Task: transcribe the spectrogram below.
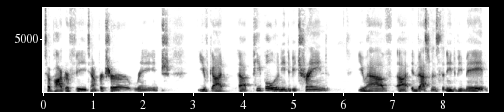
topography, temperature, range. You've got uh, people who need to be trained. You have uh, investments that need to be made,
